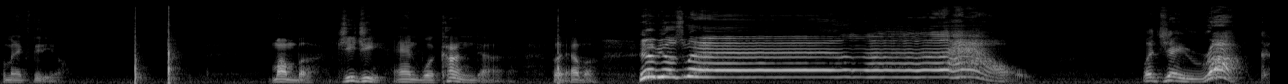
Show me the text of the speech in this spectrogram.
for my next video. Mamba, GG, and Wakanda forever. If you smell how what J-Rocc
